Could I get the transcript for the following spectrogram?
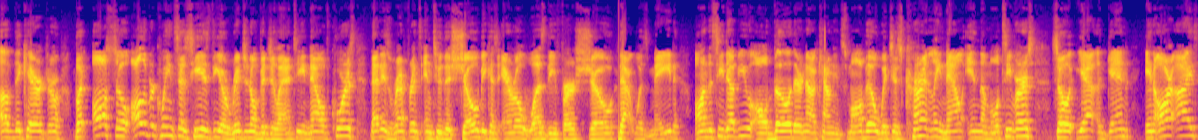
of the character, but also Oliver Queen says he is the original vigilante. Now, of course, that is reference into the show because Arrow was the first show that was made on the CW, although they're not counting Smallville, which is currently now in the multiverse. So yeah, again, in our eyes,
